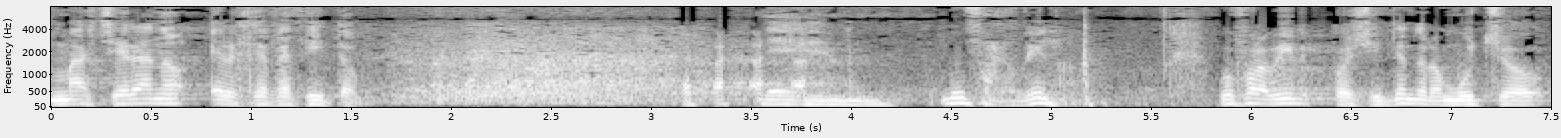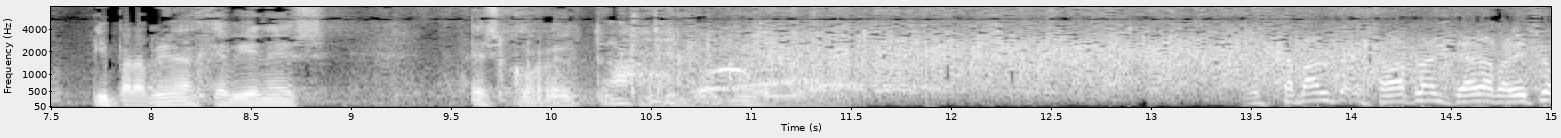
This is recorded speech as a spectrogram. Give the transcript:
Mascherano, el jefecito. De Buffalo Bill. Buffalo Bill, pues sintiéndolo mucho y para la primera vez que vienes, es correcto. Ah. mal, estaba planteada, para hecho,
